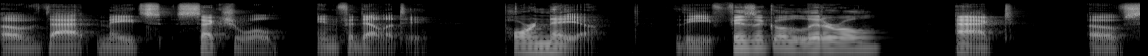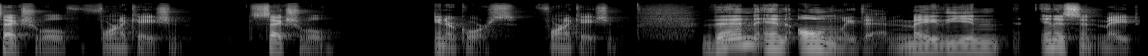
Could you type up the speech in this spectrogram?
of that mate's sexual infidelity. Porneia, the physical, literal act of sexual fornication, sexual intercourse fornication. Then and only then may the in- innocent mate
